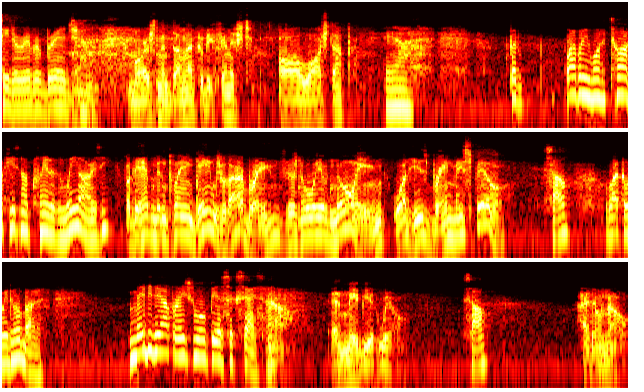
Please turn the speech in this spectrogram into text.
Cedar River Bridge. Hmm. Morrison and Dunlap will be finished, all washed up. Yeah. But why would he want to talk? He's no cleaner than we are, is he? But they haven't been playing games with our brains. There's no way of knowing what his brain may spill. So, what can we do about it? Maybe the operation won't be a success, huh? No. And maybe it will. So? I don't know.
